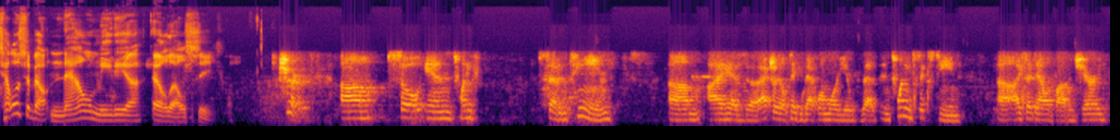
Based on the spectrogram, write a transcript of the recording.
tell us about Now Media LLC. Sure. Um, so in 2017, um, I had uh, actually I'll take you back one more year because that in 2016 uh, I sat down with Bob and Sheri,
